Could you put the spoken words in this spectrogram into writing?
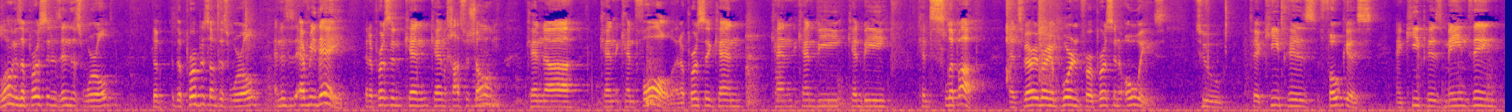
long as a person is in this world, the, the purpose of this world, and this is every day, that a person can, can chas v'shalom, can, uh, can, can fall, and a person can, can, can, be, can, be, can slip up. And it's very, very important for a person always to, to keep his focus and keep his main thing,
